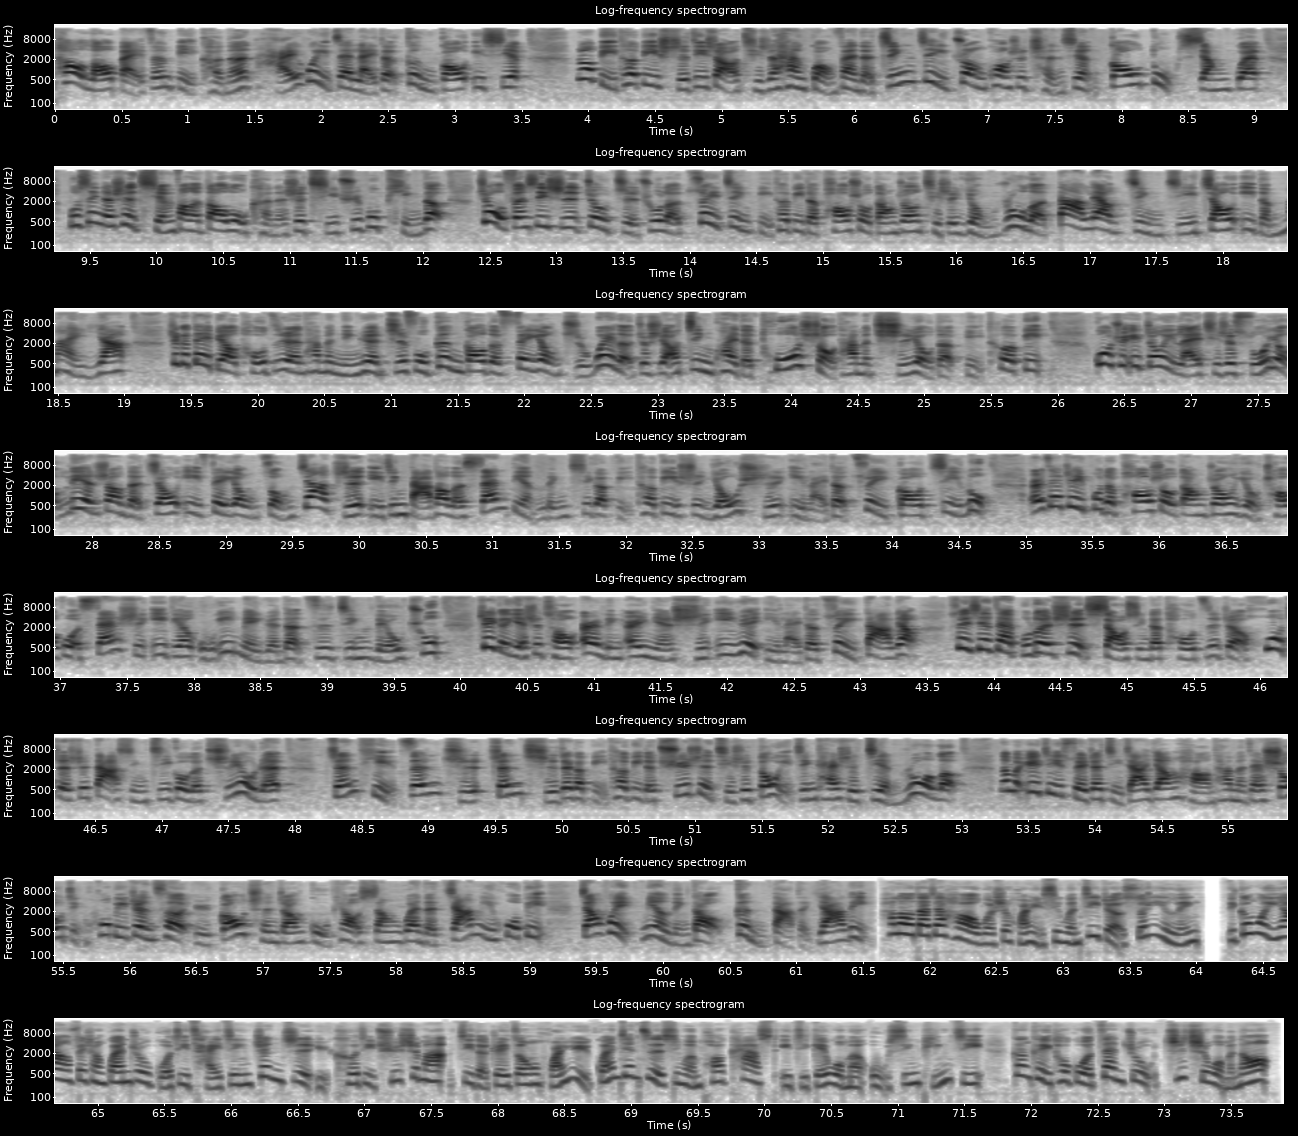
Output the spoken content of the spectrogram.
套牢百分比可能还会再来的更高一些。那么比特币实际上其实和广泛的经济状况是呈现高度相关。不幸的是，前方的道路可能是崎岖不平的。就有分析师就指出了，最近比特币的抛售当中，其实涌入了大量紧急交易的卖压。这个代表投资人他们宁愿支付更高的费用，只为了就是要尽快的脱手他们持有的比特币。过去一周以来，其实所有链上的交易费用总价值已经达到了三点零七个比特币，是有史以来的最高纪录。而在这一波的抛售当中，有超过三十一点五亿美元的资金流出，这个也是从二零二一年十一月以来的最大量。所以现在不论是小型的投资者，或者是大型机构的持有人，整体增值增持这个比特币的趋势，其实都已经开始减弱了。那么预计随着几家央行他们在收紧货币政策与高成长股票相关的加密货币将会。面临到更大的压力。Hello，大家好，我是寰宇新闻记者孙艺玲。你跟我一样非常关注国际财经、政治与科技趋势吗？记得追踪寰宇关键字新闻 Podcast，以及给我们五星评级，更可以透过赞助支持我们哦。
